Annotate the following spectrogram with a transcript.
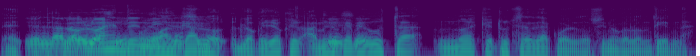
Eh, Lo- has así, entendido, Juan sí. Carlos, lo que yo a mí Sí, lo que me gusta no es que tú estés de acuerdo, sino que lo entiendas.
